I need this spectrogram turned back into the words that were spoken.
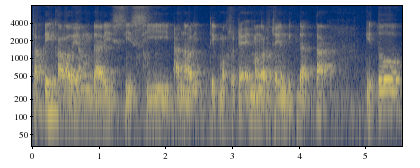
Tapi okay. kalau yang dari sisi analitik maksudnya emang ngerjain big data itu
